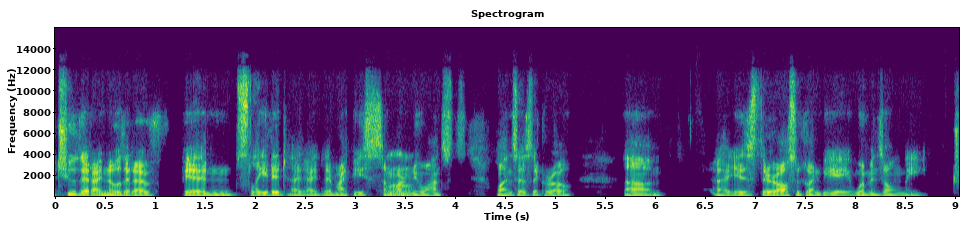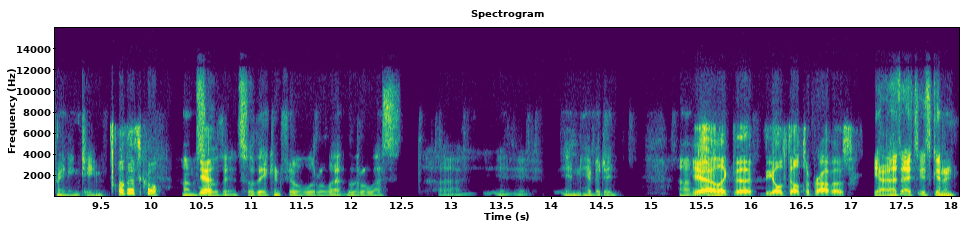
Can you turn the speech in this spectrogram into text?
two that I know that have been slated. I, I, there might be some more Mhm. nuanced ones as they grow. Um, uh, is there also going to be a women's only training team? oh, that's cool. Um, Yeah. so that so they can feel a little le- little less uh, inhibited. Um, Yeah, like the the old Delta Bravos. yeah, it's, it's going to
